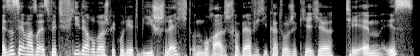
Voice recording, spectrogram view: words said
es ist ja immer so, es wird viel darüber spekuliert, wie schlecht und moralisch verwerflich die katholische Kirche TM ist.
